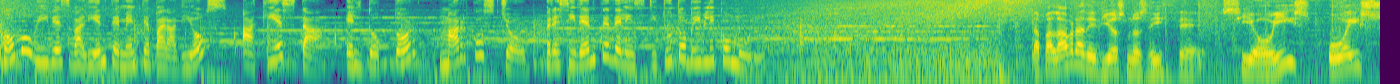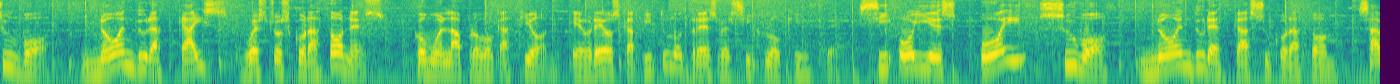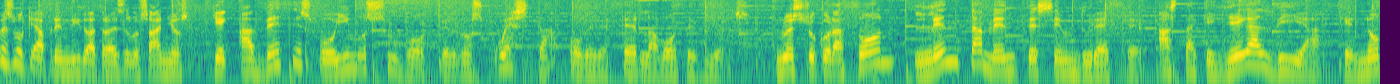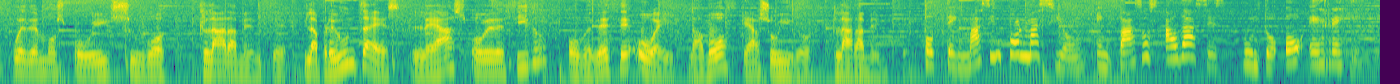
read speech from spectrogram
¿Cómo vives valientemente para Dios? Aquí está el doctor Marcos Job, presidente del Instituto Bíblico Muri. La palabra de Dios nos dice, si oís hoy su voz, no endurezcáis vuestros corazones como en la provocación. Hebreos capítulo 3 versículo 15. Si oyes hoy su voz, no endurezcas su corazón. ¿Sabes lo que he aprendido a través de los años? Que a veces oímos su voz, pero nos cuesta obedecer la voz de Dios. Nuestro corazón lentamente se endurece hasta que llega el día que no podemos oír su voz claramente. Y la pregunta es, ¿le has obedecido? Obedece hoy la voz que has oído claramente. Obtén más información en pasosaudaces.org.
